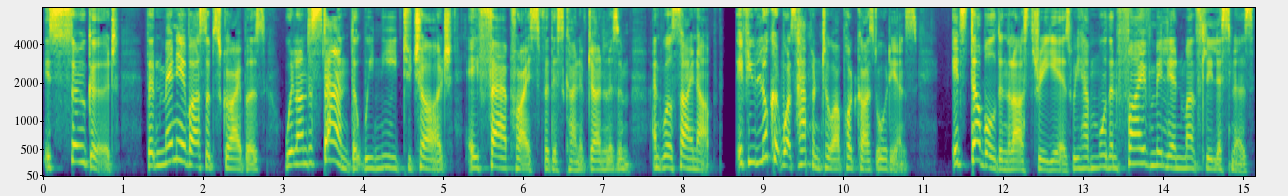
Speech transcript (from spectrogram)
is so good that many of our subscribers will understand that we need to charge a fair price for this kind of journalism and will sign up. If you look at what's happened to our podcast audience, it's doubled in the last three years. We have more than 5 million monthly listeners.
